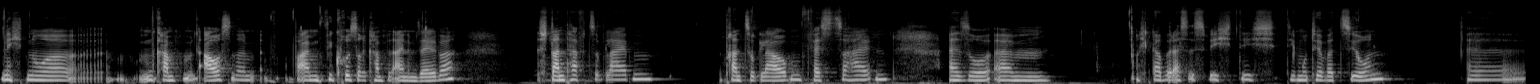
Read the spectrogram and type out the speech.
Nicht nur äh, ein Kampf mit außen, sondern vor allem ein viel größerer Kampf mit einem selber. Standhaft zu bleiben, dran zu glauben, festzuhalten. Also ähm, ich glaube, das ist wichtig, die Motivation äh,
